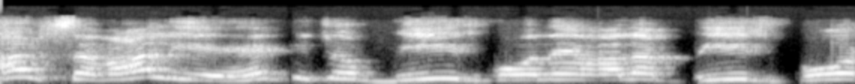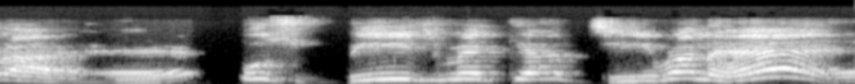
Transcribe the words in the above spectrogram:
अब सवाल ये है कि जो बीज बोने वाला बीज बो रहा है उस बीज में क्या जीवन है.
